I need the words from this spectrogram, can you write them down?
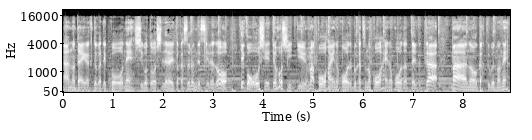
あの大学とかでこうね仕事をしてたりとかするんですけれど結構教えてほしいっていうまあ後輩の子部活の後輩の子だったりとかまああの学部のね、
